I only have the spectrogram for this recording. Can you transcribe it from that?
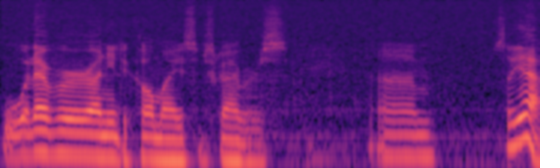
whatever I need to call my subscribers. Um, so yeah.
